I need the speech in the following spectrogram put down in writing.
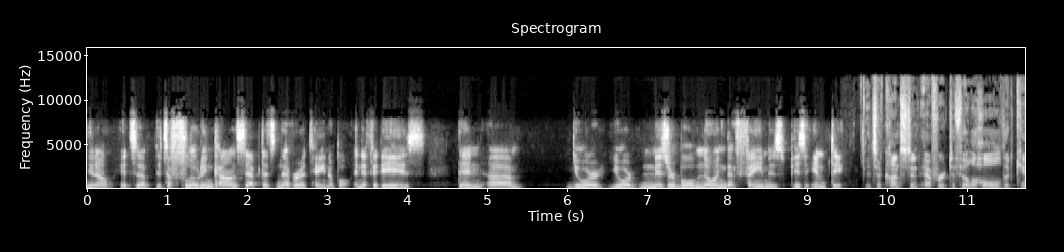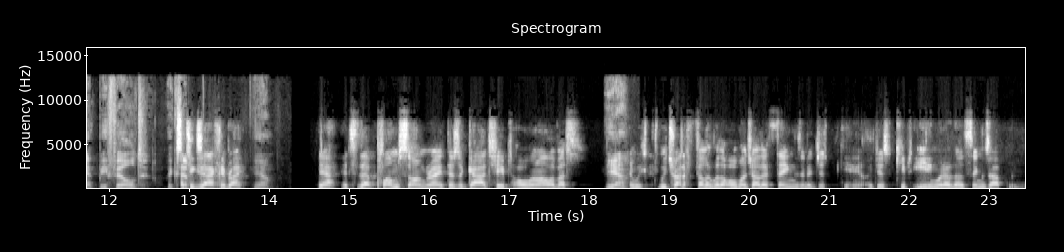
you know it's a it's a floating concept that's never attainable. And if it is, then um, you're you're miserable knowing that fame is is empty. It's a constant effort to fill a hole that can't be filled. Except, That's exactly right. yeah. Yeah, it's that Plumb song, right? There's a God shaped hole in all of us. Yeah. and we we try to fill it with a whole bunch of other things, and it just you know it just keeps eating whatever those things up. And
